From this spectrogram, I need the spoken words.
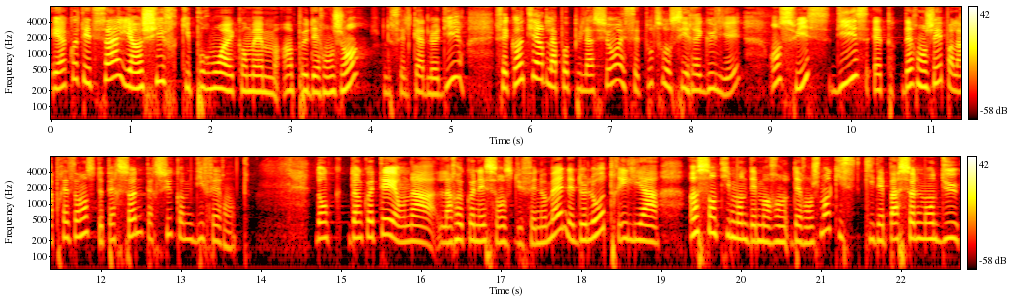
Et à côté de ça, il y a un chiffre qui pour moi est quand même un peu dérangeant, c'est le cas de le dire, c'est qu'un tiers de la population, et c'est tout aussi régulier, en Suisse, disent être dérangés par la présence de personnes perçues comme différentes. Donc, d'un côté, on a la reconnaissance du phénomène, et de l'autre, il y a un sentiment de dérangement qui, n'est pas seulement dû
